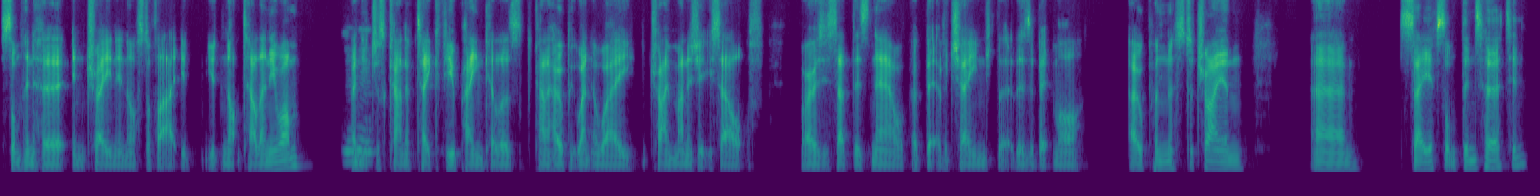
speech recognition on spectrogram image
something hurt in training or stuff like that, you'd, you'd not tell anyone and you Mhm. just kind of take a few painkillers, kind of hope it went away, try and manage it yourself. Whereas you said there's now a bit of a change that there's a bit more openness to try and um, say if something's hurting.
